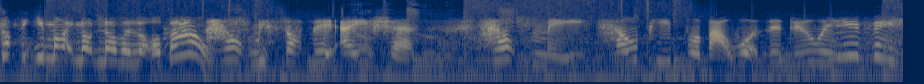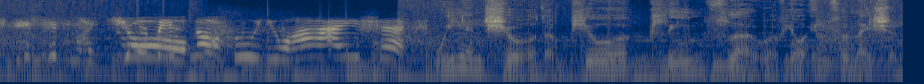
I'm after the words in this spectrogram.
Something you might not know a lot about. Help me stop it, Aisha. Help me tell people about what they're doing. Livy, this is my Yeah, job. but it's not who you are, Aisha. We ensure the pure, clean flow of your information.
